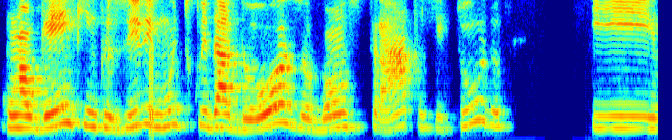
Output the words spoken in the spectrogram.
com alguém que, inclusive, é muito cuidadoso, bons tratos e tudo, e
